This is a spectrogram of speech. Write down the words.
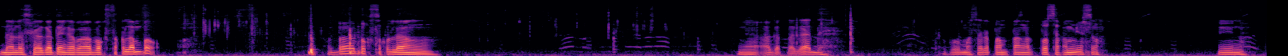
Dalas kagat yung kababaksak lang po. Kababaksak lang. Nga agad-agad. Po masarap ang pangat po sa kamyos o. Ayun o.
